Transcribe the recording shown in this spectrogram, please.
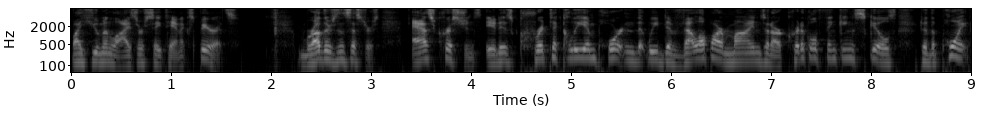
by human lies or satanic spirits. Brothers and sisters, as Christians, it is critically important that we develop our minds and our critical thinking skills to the point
